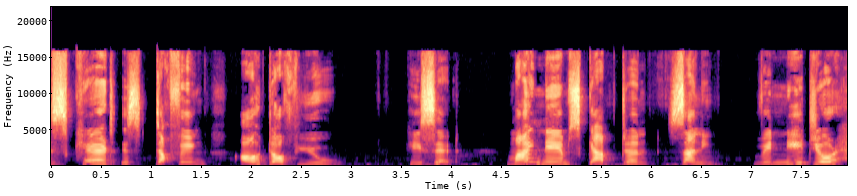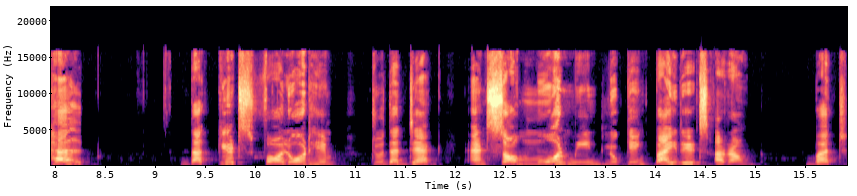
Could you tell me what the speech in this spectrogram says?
scared stuffing out of you, he said. My name's Captain Sunny. We need your help. The kids followed him to the deck and saw more mean looking pirates around. But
